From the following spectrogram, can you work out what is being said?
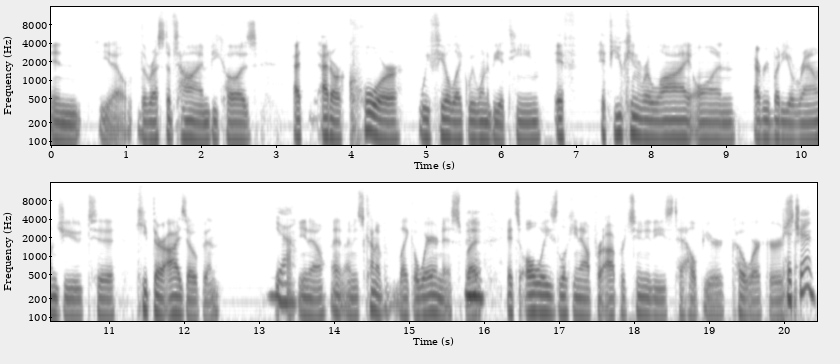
in, you know, the rest of time because at at our core, we feel like we want to be a team. If if you can rely on everybody around you to keep their eyes open Yeah. you know and i mean it's kind of like awareness but Mhm. it's always looking out for opportunities to help your coworkers Pitch in.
